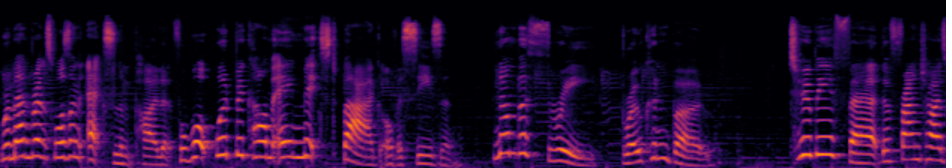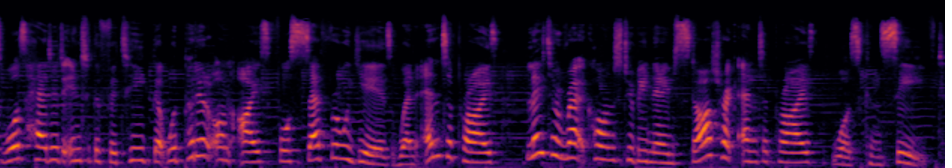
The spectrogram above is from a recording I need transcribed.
Remembrance was an excellent pilot for what would become a mixed bag of a season. Number 3 Broken Bow. To be fair, the franchise was headed into the fatigue that would put it on ice for several years when Enterprise, later retconned to be named Star Trek Enterprise, was conceived.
